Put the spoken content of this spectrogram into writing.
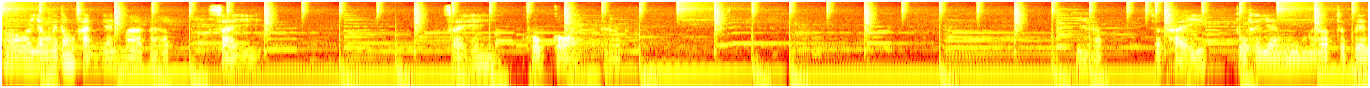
ก็ยังไม่ต้องขันแน่นมากนะครับ ใส่ ใส่ให้ครบก่อนนะครับนี่ครับ จะไขตัวทะแยงมุมนะครับ จะเป็น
